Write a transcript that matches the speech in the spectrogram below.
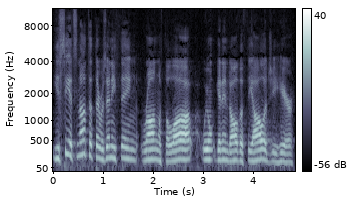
You see, it's not that there was anything wrong with the law. We won't get into all the theology here.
